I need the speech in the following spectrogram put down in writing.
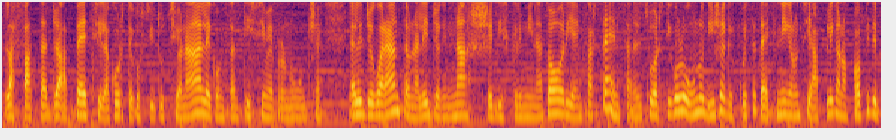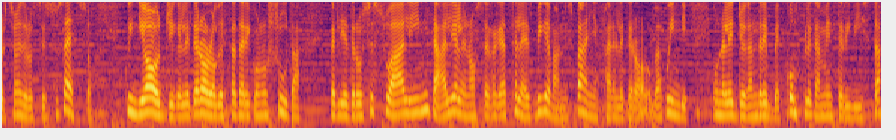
l'ha fatta già a pezzi la Corte Costituzionale con tantissime pronunce. La legge 40 è una legge che nasce discriminatoria in partenza, nel suo articolo 1 dice che queste tecniche non si applicano a coppie di persone dello stesso sesso. Quindi oggi che l'eterologa è stata riconosciuta per gli eterosessuali in Italia le nostre ragazze lesbiche vanno in Spagna a fare l'eterologa, quindi è una legge che andrebbe completamente rivista,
